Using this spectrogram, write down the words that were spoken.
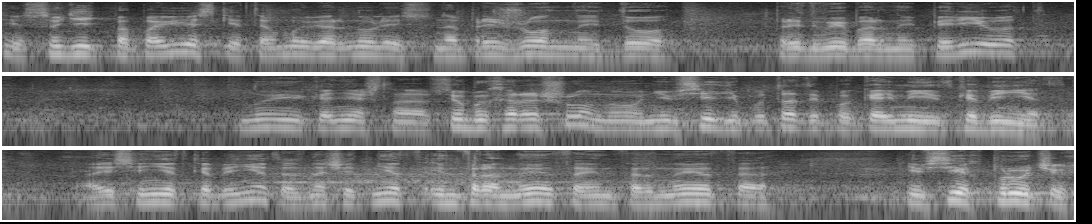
если судить по повестке, то мы вернулись в напряженный до предвыборный период. Ну и, конечно, все бы хорошо, но не все депутаты пока имеют кабинеты. А если нет кабинета, значит нет интранета, интернета и всех прочих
